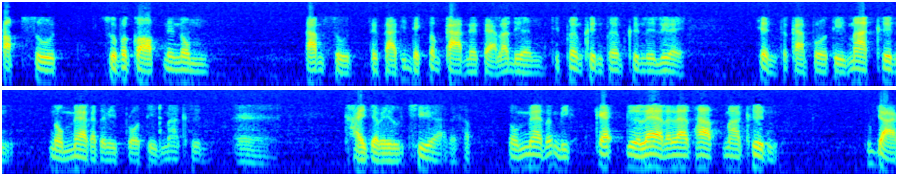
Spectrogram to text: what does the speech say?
ปรับสูตรส่วนประกอบในนมตามสูตรต่างๆที่เด็กต้องการในแต่ละเดือนที่เพิ่มขึ้นเพิ่มขึ้นเรื่อยๆ เช่นต้องการโปรตีนมากขึ้น นมแม่ก็จะมีโปรตีนมากขึ้นอ่าใครจะไปเชื่อนะครับ นมแม่ต้องมีเกลือแร่และแร่ธาตุมากขึ้น ทุกอย่าง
